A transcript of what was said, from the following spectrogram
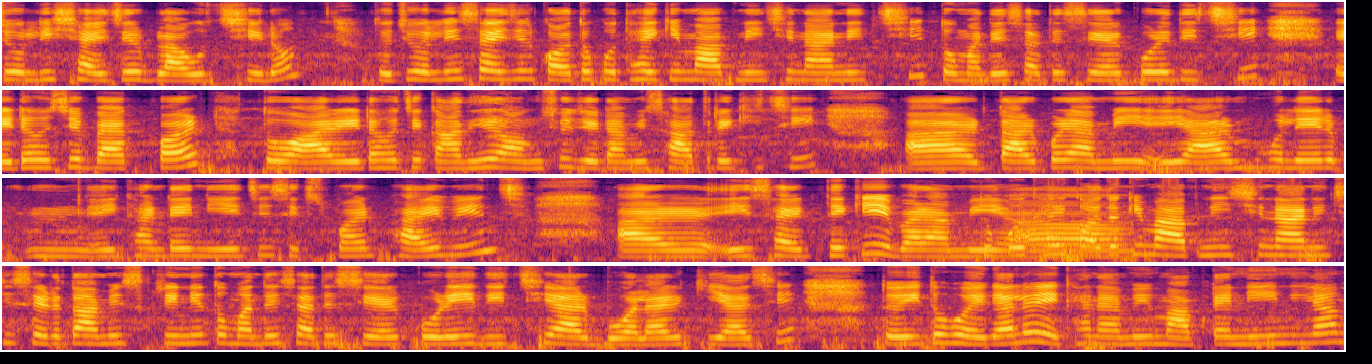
চল্লিশ সাইজের ব্লাউজ ছিল। তো চল্লিশ সাইজের কত কোথায় কি মাপ নিচ্ছি, না নিচ্ছি তোমাদের সাথে শেয়ার করে দিচ্ছি। এটা হচ্ছে ব্যাক পার্ট তো আর এটা হচ্ছে কাঁধের অংশ যেটা আমি সাত রেখেছি। আর তারপরে আমি এই আর্ম হোলের এইখানটায় নিয়েছি সিক্স পয়েন্ট ফাইভ ইঞ্চ আর এই সাইড থেকে এবার আমি কোথায় কত কি মাপ নিচ্ছি না নিচ্ছি সেটা তো আমি স্ক্রিনে তোমাদের সাথে শেয়ার করেই দিচ্ছি আর বলার কি আছে। তো এই তো হয়ে গেল এখানে আমি মাপটা নিয়ে নিলাম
